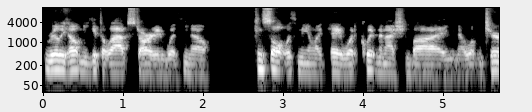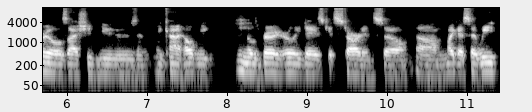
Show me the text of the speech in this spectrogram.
really helped me get the lab started with, you know, consult with me and like, hey, what equipment I should buy, you know, what materials I should use and, and kind of help me in those very early days get started. So, um, like I said, we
